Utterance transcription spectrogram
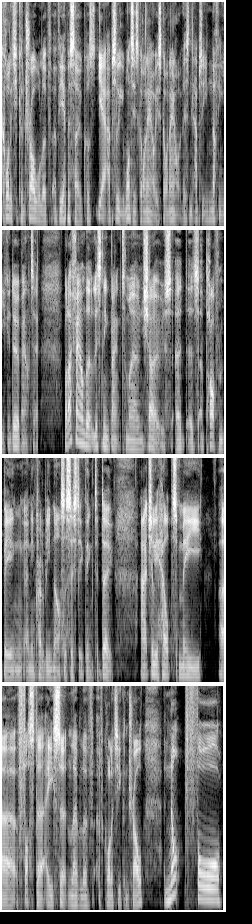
quality control of, of the episode. Because yeah, absolutely, once it's gone out, it's gone out, and there's absolutely nothing you can do about it. But I found that listening back to my own shows, uh, as, apart from being an incredibly narcissistic thing to do, actually helps me uh, foster a certain level of, of quality control, not for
